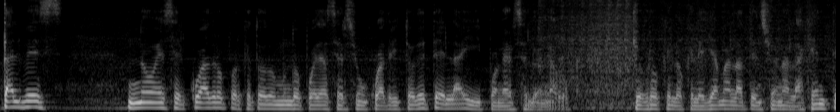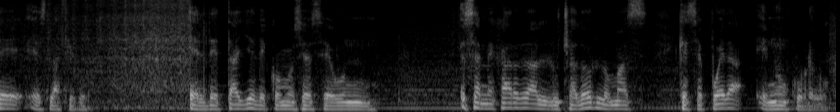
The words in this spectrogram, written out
Tal vez no es el cuadro porque todo el mundo puede hacerse un cuadrito de tela y ponérselo en la boca. Yo creo que lo que le llama la atención a la gente es la figura. El detalle de cómo se hace un... semejar al luchador lo más que se pueda en un cubrebocas.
